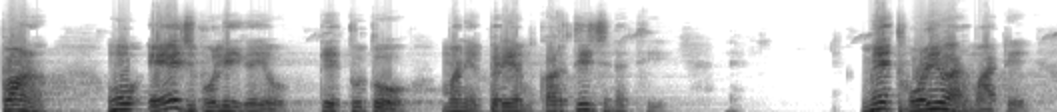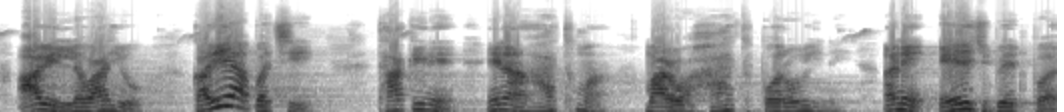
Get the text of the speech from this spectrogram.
પણ હું એ જ ભૂલી ગયો કે તું તો મને પ્રેમ કરતી જ નથી. મેં થોડીવાર માટે આવી લવારીઓ કર્યા પછી થાકીને એના હાથમાં મારો હાથ પરોવીને અને એ જ બેડ પર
